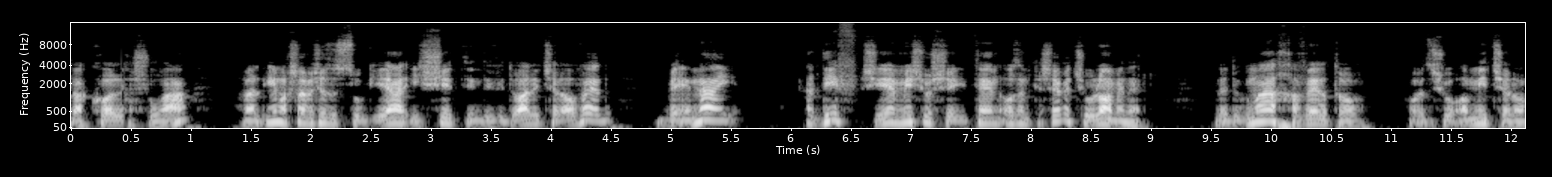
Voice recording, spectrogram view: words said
והכל כשורה, אבל אם עכשיו יש איזו סוגיה אישית אינדיבידואלית של העובד, בעיניי עדיף שיהיה מישהו שייתן אוזן קשבת שהוא לא המנהל. לדוגמה חבר טוב או איזשהו עמית שלו.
